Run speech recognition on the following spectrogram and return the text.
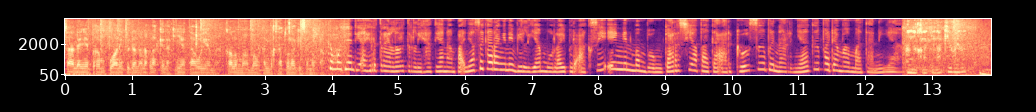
Seandainya perempuan itu dan anak laki-lakinya tahu ya mah kalau mama akan bersatu lagi sama papa. Kemudian di akhir trailer terlihat ya nampaknya sekarang ini William mulai beraksi ingin membongkar siapakah Argo sebenarnya kepada Mama Tania. Anak laki-laki, Will.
